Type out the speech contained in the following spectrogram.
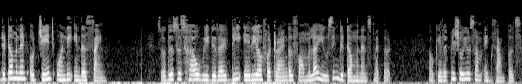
determinant would change only in the sign. So this is how we derive the area of a triangle formula using determinants method. Okay, let me show you some examples.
